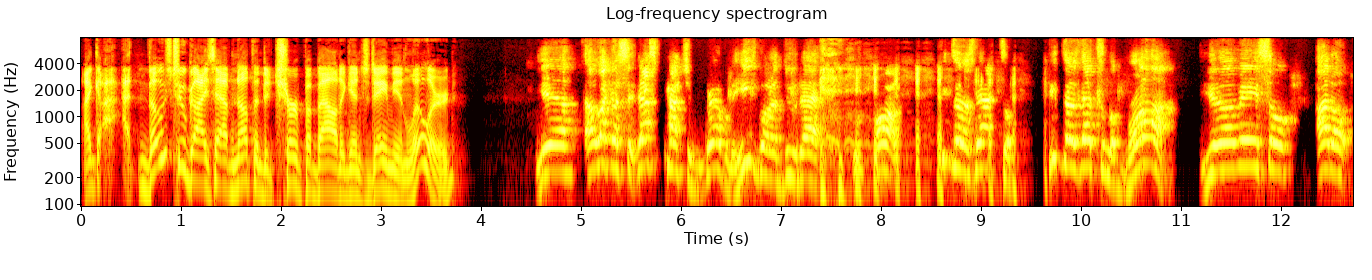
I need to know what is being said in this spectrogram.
I got, those two guys have nothing to chirp about against Damian Lillard. Yeah, uh, like I said, that's Patrick Beverly. He's going to do that. he does that to he does that to LeBron. You know what I mean? So I don't.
